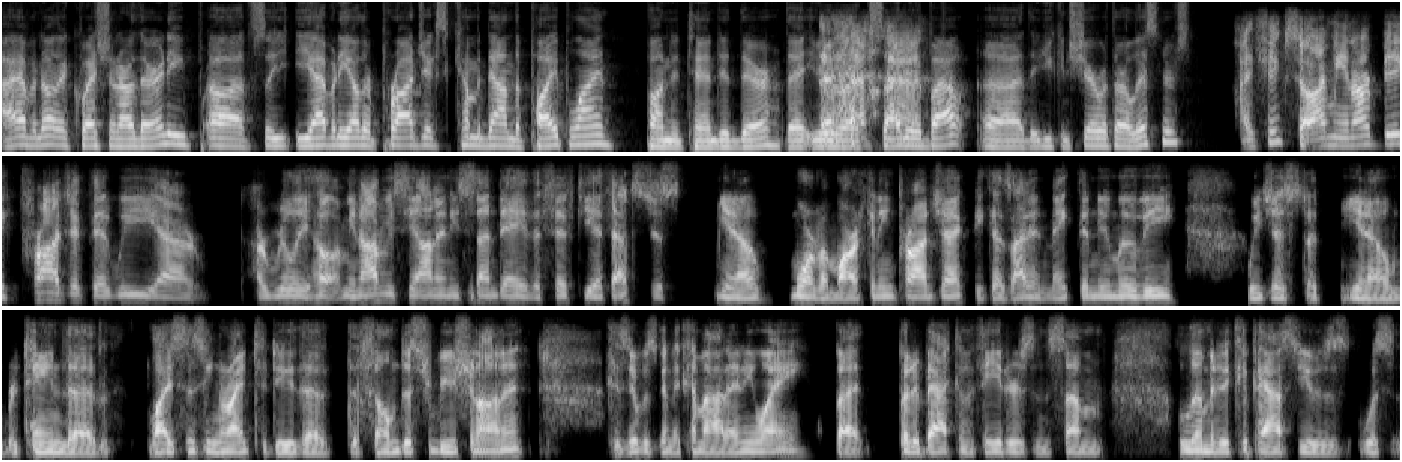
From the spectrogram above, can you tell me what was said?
I have another question. Are there any? Uh, so you have any other projects coming down the pipeline? Pun intended there. That you're excited about uh, that you can share with our listeners. I think so. I mean, our big project that we are are really. Ho- I mean, obviously, on any Sunday, the 50th. That's just you know more of a marketing project because I didn't make the new movie. We just uh, you know retained the licensing right to do the the film distribution on it because it was going to come out anyway. But put it back in the theaters in some limited capacity was was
